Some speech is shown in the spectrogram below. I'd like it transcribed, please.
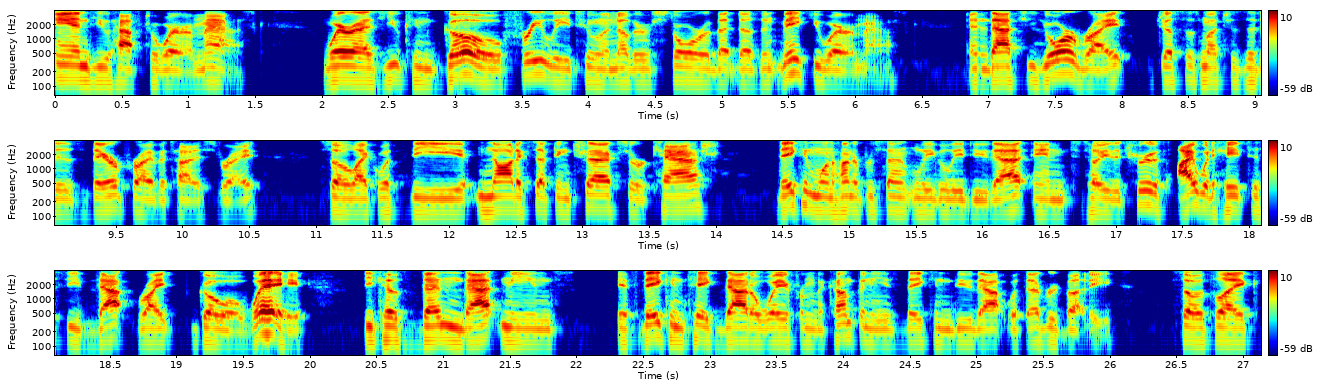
and you have to wear a mask. Whereas you can go freely to another store that doesn't make you wear a mask. And that's your right just as much as it is their privatized right. So, like with the not accepting checks or cash, they can 100% legally do that. And to tell you the truth, I would hate to see that right go away because then that means if they can take that away from the companies, they can do that with everybody. So it's like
